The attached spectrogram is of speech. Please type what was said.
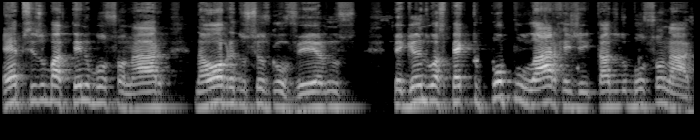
É preciso bater no Bolsonaro, na obra dos seus governos, pegando o aspecto popular rejeitado do Bolsonaro.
